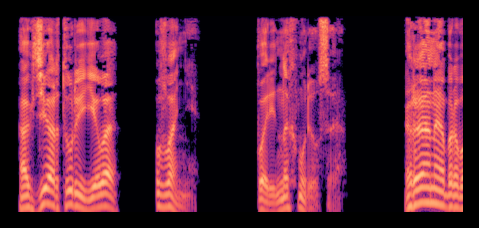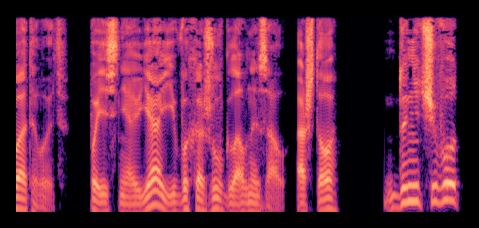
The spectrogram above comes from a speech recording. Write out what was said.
«А где Артур и Ева?» «В ванне». Парень нахмурился. «Раны обрабатывают», — поясняю я и выхожу в главный зал. «А что?» «Да ничего,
